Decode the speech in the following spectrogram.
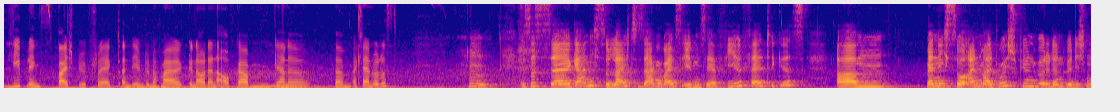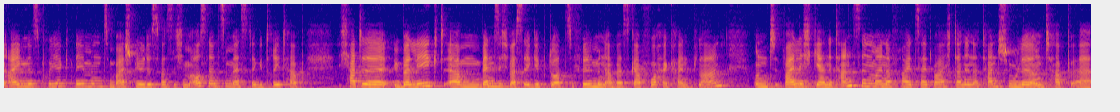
Lieblingsbeispielprojekt, an dem du nochmal genau deine Aufgaben gerne ähm, erklären würdest? Hm. Das ist äh, gar nicht so leicht zu sagen, weil es eben sehr vielfältig ist. Ähm, wenn ich so einmal durchspielen würde, dann würde ich ein eigenes Projekt nehmen, zum Beispiel das, was ich im Auslandssemester gedreht habe. Ich hatte überlegt, ähm, wenn sich was ergibt, dort zu filmen, aber es gab vorher keinen Plan. Und weil ich gerne tanze in meiner Freizeit, war ich dann in der Tanzschule und habe äh,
